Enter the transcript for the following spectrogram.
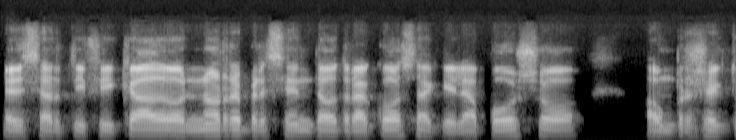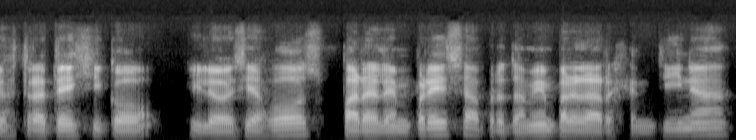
El certificado no representa otra cosa que el apoyo a un proyecto estratégico, y lo decías vos, para la empresa, pero también para la Argentina,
